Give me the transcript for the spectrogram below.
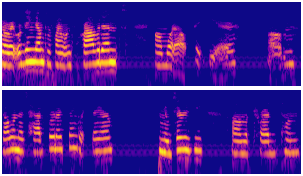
Alright, we're getting down to the final ones. Providence. Um, what else? Right here. Um, that one is Hartford, I think, right there. New Jersey. Um, Trenton.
